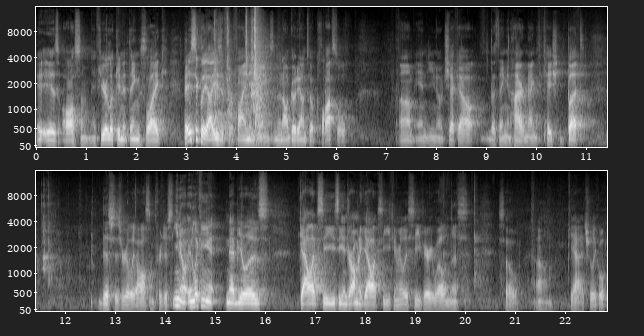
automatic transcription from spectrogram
It is awesome. If you're looking at things like, basically I use it for finding things and then I'll go down to a Plössl um, and you know check out the thing in higher magnification. But this is really awesome for just you know in looking at nebulas, galaxies, the Andromeda galaxy, you can really see very well in this. So um, yeah, it's really cool.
